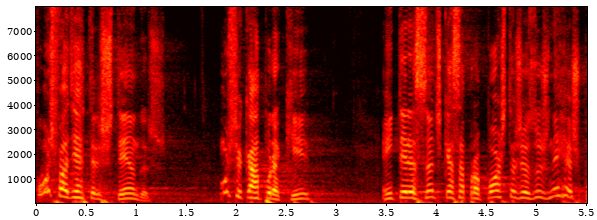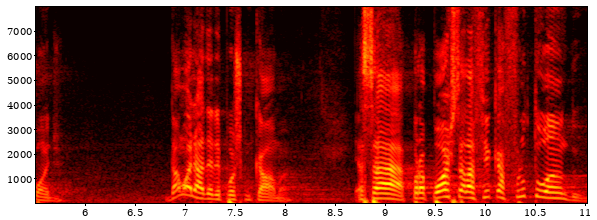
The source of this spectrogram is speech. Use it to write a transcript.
vamos fazer três tendas, vamos ficar por aqui. É interessante que essa proposta Jesus nem responde. Dá uma olhada depois com calma. Essa proposta ela fica flutuando.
